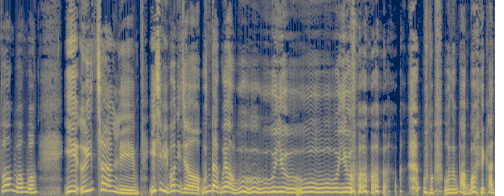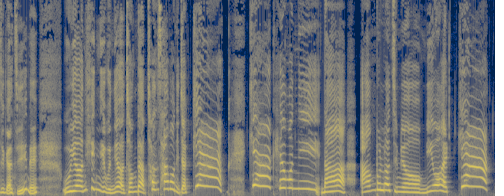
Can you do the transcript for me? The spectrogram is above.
부엉, 부엉, 부엉. 이의철님, 22번이죠. 운다고요? 우, 우유, 우유. 우는 방법이 가지가지. 네. 우연희님은요, 정답 1004번이죠. 깍! 깍! 혜영 언니, 나 안 불러주면 미워할 깍!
